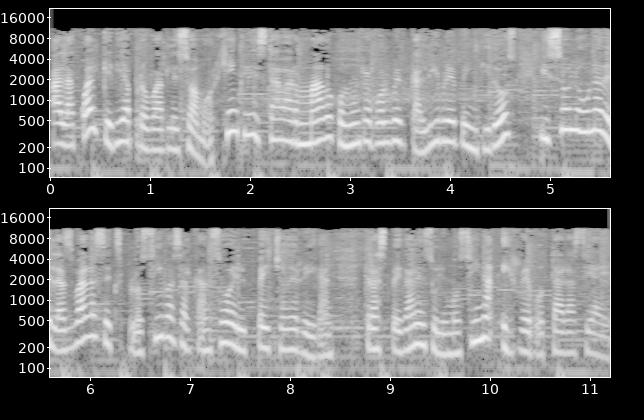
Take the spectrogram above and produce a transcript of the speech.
a la cual quería probarle su amor. Hinckley estaba armado con un revólver calibre 22 y solo una de las balas explosivas alcanzó el pecho de Reagan, tras pegar en su limusina y rebotar hacia él.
